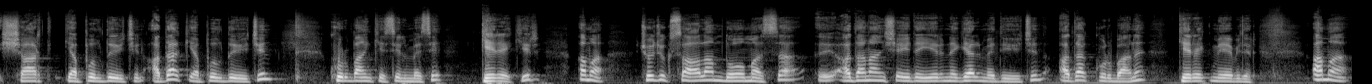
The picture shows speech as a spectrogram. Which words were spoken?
şart yapıldığı için, adak yapıldığı için kurban kesilmesi gerekir. Ama çocuk sağlam doğmazsa e, adanan şey de yerine gelmediği için adak kurbanı gerekmeyebilir. Ama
